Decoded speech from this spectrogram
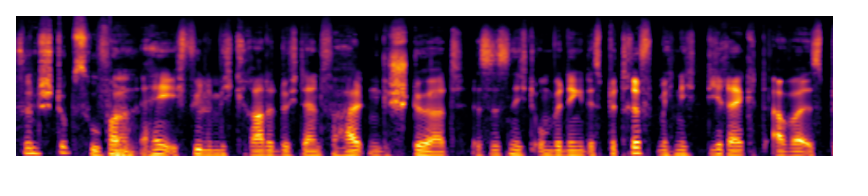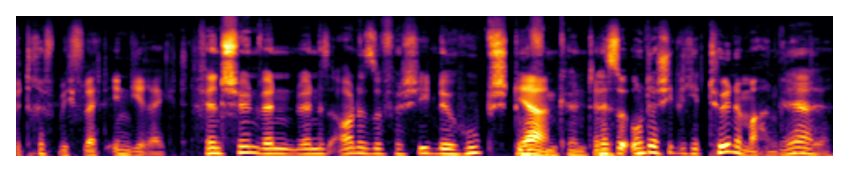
So ein Stupshuper. von, hey, ich fühle mich gerade durch dein Verhalten gestört. Es ist nicht unbedingt, es betrifft mich nicht direkt, aber es betrifft mich vielleicht indirekt. Ich fände es schön, wenn, wenn das Auto so verschiedene Hubstufen Ja, könnte. Wenn es so unterschiedliche Töne machen Ja. könnte.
